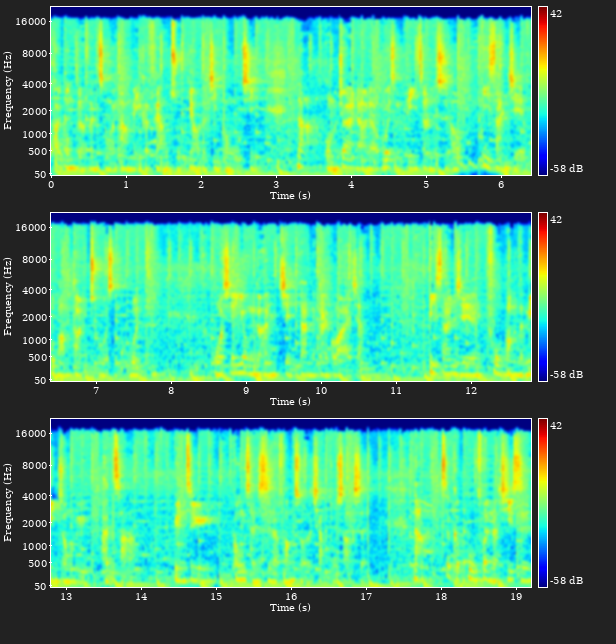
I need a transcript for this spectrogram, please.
快攻得分成为他们一个非常主要的进攻武器。那我们就来聊聊为什么第一站的时候，第三节富邦到底出了什么问题？我先用一个很简单的概括来讲，第三节富邦的命中率很差，源自于工程师的防守的强度上升。那这个部分呢，其实。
